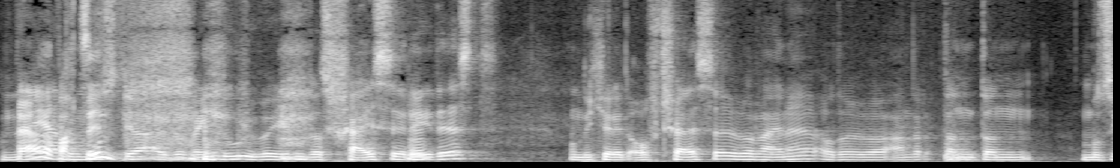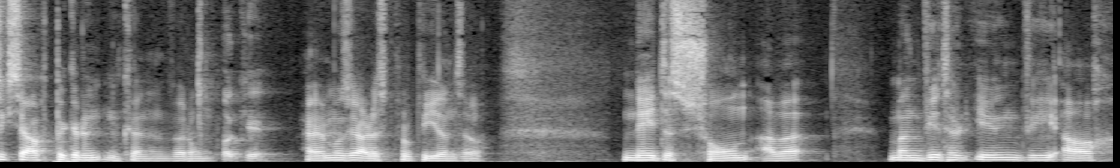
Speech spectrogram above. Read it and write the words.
naja, Ja, macht du Sinn. Ja, also wenn du über irgendwas Scheiße redest, und ich rede oft Scheiße über meine oder über andere, dann, dann muss ich es ja auch begründen können, warum. Okay. Also muss ich alles probieren so. Nee, das schon, aber man wird halt irgendwie auch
